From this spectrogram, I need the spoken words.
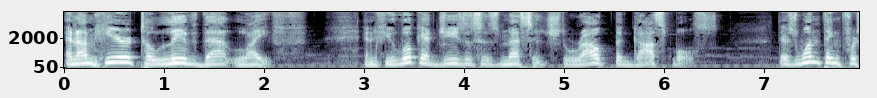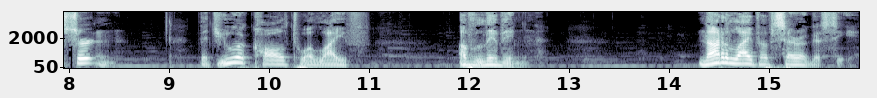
And I'm here to live that life. And if you look at Jesus' message throughout the Gospels, there's one thing for certain that you are called to a life of living, not a life of surrogacy,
